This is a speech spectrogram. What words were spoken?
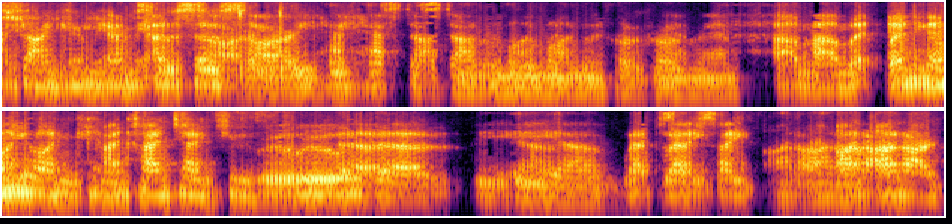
Sean, hear me? I'm so, so sorry. I have to stop on one program. Um, um, but anyone can contact you through the, the uh, website on our, on, on our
